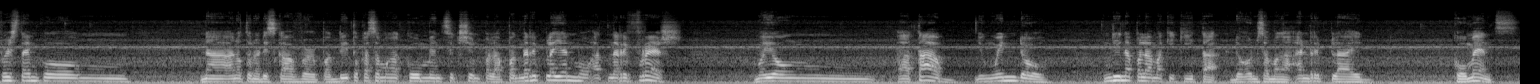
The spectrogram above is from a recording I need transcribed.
first time kong na ano to na discover pag dito ka sa mga comment section pala pag na-replyan mo at na-refresh mo yung ah, tab, yung window, hindi na pala makikita doon sa mga unreplied comments.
